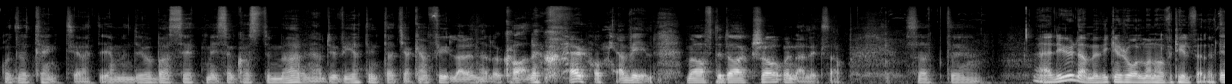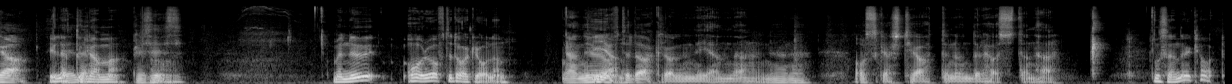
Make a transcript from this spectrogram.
Och då tänkte jag att ja, men du har bara sett mig som kostymören här. Du vet inte att jag kan fylla den här lokalen själv om jag vill. Med after dark-showerna liksom. Så att, eh, Nej, det är ju det där med vilken roll man har för tillfället. ja. Det är lätt att glömma. Precis. Ja. Men nu har du After Dark-rollen. Ja, nu är Igen. after dark-rollen igen. Nu är det Oscarsteatern under hösten här. Och sen är det klart.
